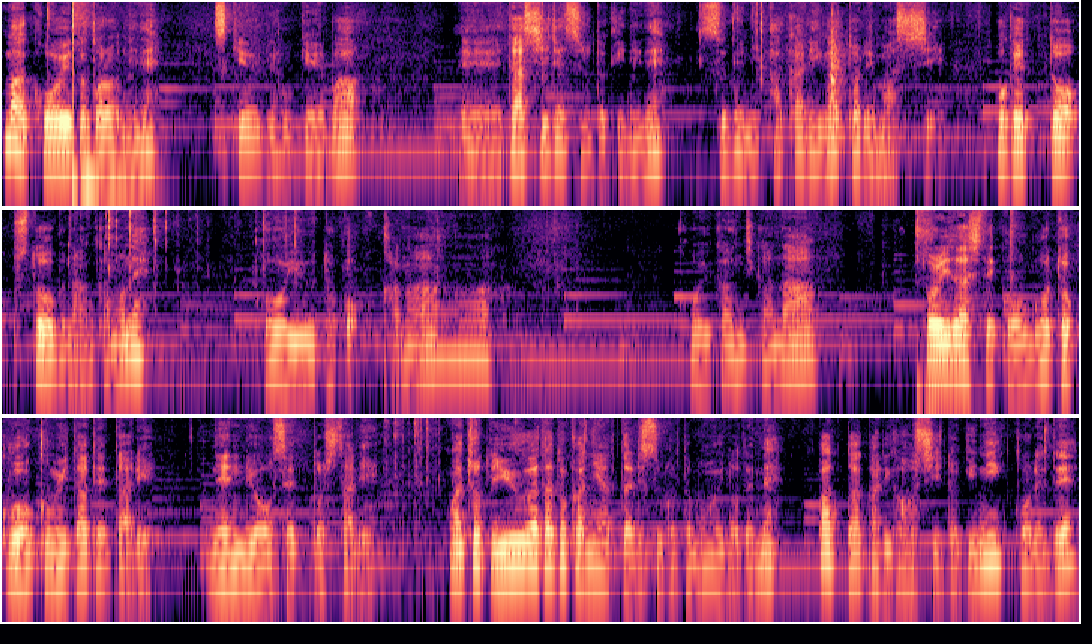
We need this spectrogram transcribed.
まあこういうところにねつけておけばえー、出し入れする時にねすぐに明かりが取れますしポケットストーブなんかもねこういうとこかな。こういう感じかな。取り出してこう五徳を組み立てたり燃料をセットしたり、まあ、ちょっと夕方とかにやったりすることも多いのでねパッと明かりが欲しい時にこれで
